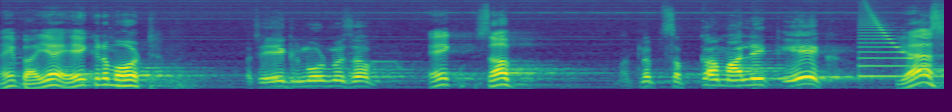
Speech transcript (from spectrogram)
Hey, भैया एक remote. अच्छा एक रिमोट में सब एक सब. मतलब सबका मालिक एक Yes.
